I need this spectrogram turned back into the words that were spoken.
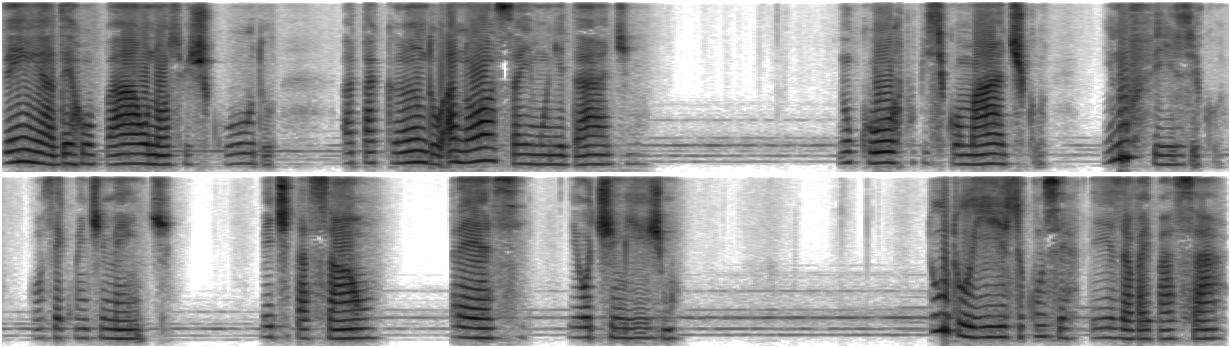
venha derrubar o nosso escudo atacando a nossa imunidade no corpo psicomático e no físico, consequentemente. Meditação, prece e otimismo. Tudo isso com certeza vai passar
